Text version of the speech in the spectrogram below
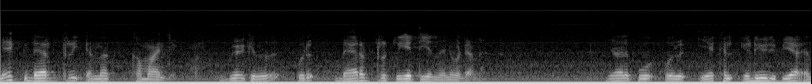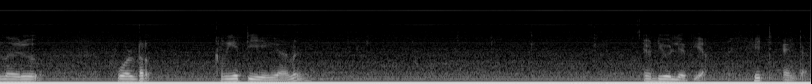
make directory എന്ന കമാൻഡ് ഉപയോഗിക്കുന്നത് ഒരു ഡയറക്ടറി ക്രിയേറ്റ് ചെയ്യുന്നതിന് വേണ്ടിയാണ്. ഞാനിപ്പോൾ ഒരു ഏക്കൽ എഡിയുലിപ്പിയ എന്നൊരു ഫോൾഡർ ക്രിയേറ്റ് ചെയ്യുകയാണ്. എഡിയുലിപ്പിയ hit enter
